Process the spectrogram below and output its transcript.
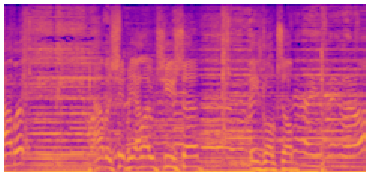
Albert, Albert Shippy, hello to you, sir. These logs on.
